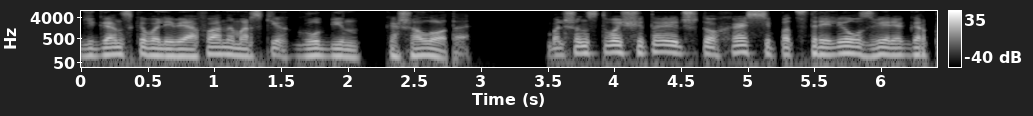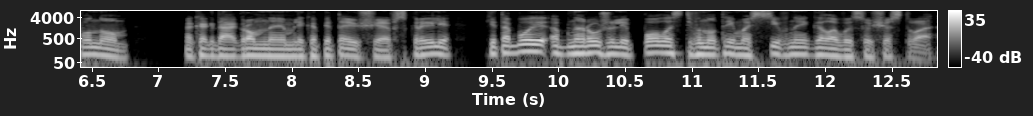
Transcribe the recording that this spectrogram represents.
гигантского левиафана морских глубин, кашалота. Большинство считает, что Хасси подстрелил зверя гарпуном — а когда огромное млекопитающее вскрыли, китобои обнаружили полость внутри массивной головы существа.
